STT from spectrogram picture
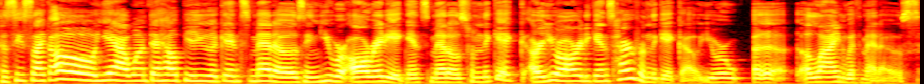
Cause he's like, oh yeah, I want to help you against Meadows, and you were already against Meadows from the get, or you were already against her from the get go. You were uh, aligned with Meadows.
